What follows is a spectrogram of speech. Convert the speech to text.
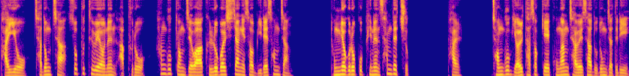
바이오, 자동차, 소프트웨어는 앞으로 한국 경제와 글로벌 시장에서 미래 성장 동력으로 꼽히는 3대 축. 8. 전국 15개 공항 자회사 노동자들이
